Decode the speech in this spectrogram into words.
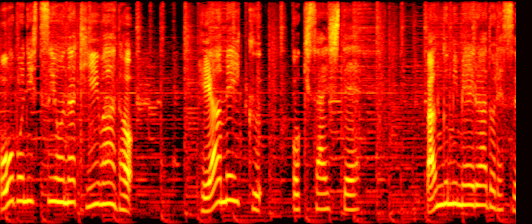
応募に必要なキーワード「ヘアメイク」を記載して番組メールアドレス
